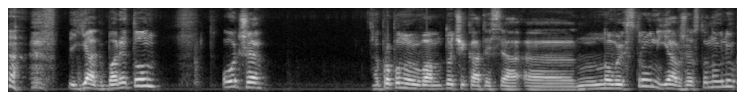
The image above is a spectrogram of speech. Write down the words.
як баритон. Отже, пропоную вам дочекатися е, нових струн. Я вже встановлю,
